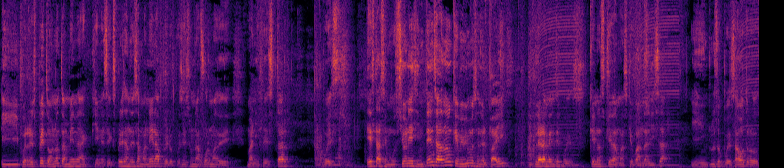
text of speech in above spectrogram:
Y pues respeto, ¿no? También a quienes se expresan de esa manera, pero pues es una forma de manifestar, pues, estas emociones intensas, ¿no? Que vivimos en el país. Y claramente, pues, ¿qué nos queda más que vandalizar? E incluso, pues, a otros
